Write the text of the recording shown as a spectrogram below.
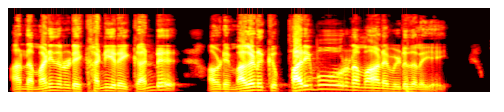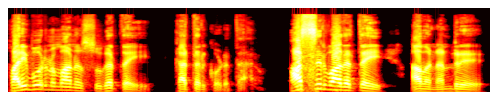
அந்த மனிதனுடைய கண்ணீரை கண்டு அவனுடைய மகனுக்கு பரிபூர்ணமான விடுதலையை பரிபூர்ணமான சுகத்தை கத்தர் கொடுத்தார். ஆசிர்வாதத்தை அவன் அன்று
